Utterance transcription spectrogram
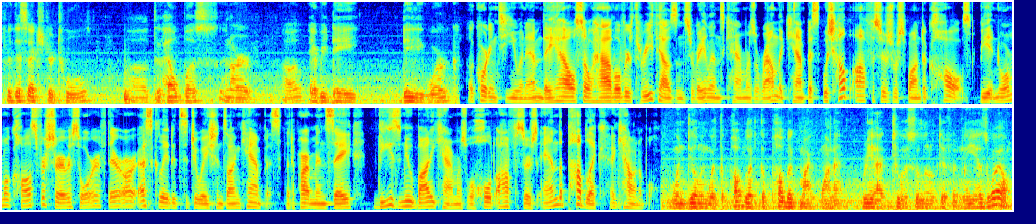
for this extra tool uh, to help us in our uh, everyday daily work. According to UNM, they also have over 3,000 surveillance cameras around the campus which help officers respond to calls, be it normal calls for service or if there are escalated situations on campus. The department say these new body cameras will hold officers and the public accountable. When dealing with the public, the public might want to react to us a little differently as well.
